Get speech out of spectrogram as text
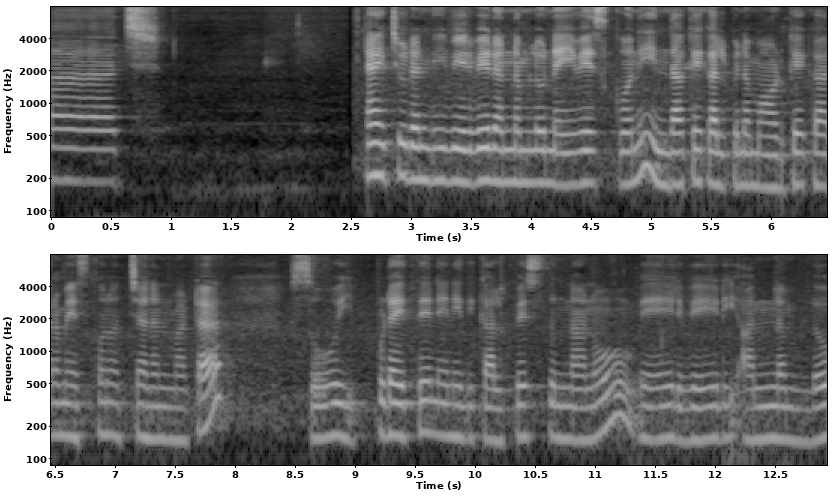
much hi చూడండి వేడి వేడి అన్నంలో నెయ్యి వేసుకొని ఇందాకే కలిపిన మామిడికాయ కారం వేసుకొని వచ్చానమాట సో ఇప్పుడైతే నేను ఇది కలిపేస్తున్నాను. వేడి వేడి అన్నంలో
